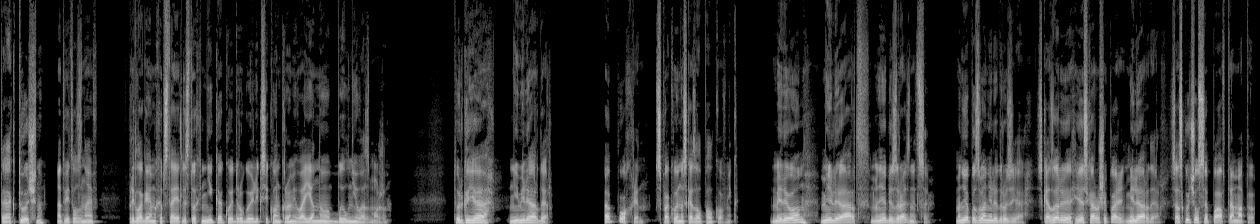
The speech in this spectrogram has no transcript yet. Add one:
«Так точно», — ответил Знаев. В предлагаемых обстоятельствах никакой другой лексикон, кроме военного, был невозможен. «Только я не миллиардер». «А похрен», — спокойно сказал полковник. «Миллион, миллиард, мне без разницы. Мне позвонили друзья. Сказали, есть хороший парень, миллиардер. Соскучился по автомату.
